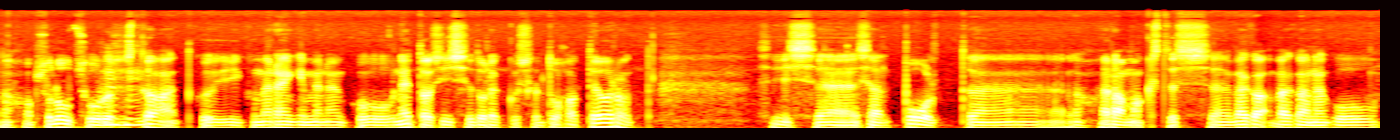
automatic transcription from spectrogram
noh, absoluutsuurusest mm -hmm. ka, et kui, kui me räägime nagu netosissetulekust seal tuhat eurot, siis äh, sealt poolt äh, noh, ära makstes väga, väga nagu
